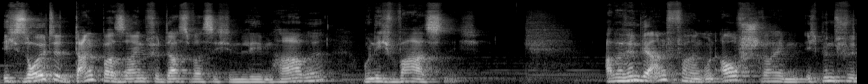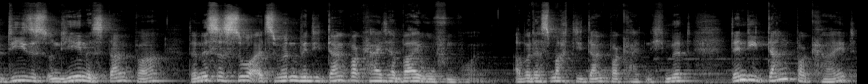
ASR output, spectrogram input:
ich sollte dankbar sein für das, was ich im Leben habe und ich war es nicht. Aber wenn wir anfangen und aufschreiben, ich bin für dieses und jenes dankbar, dann ist es so, als würden wir die Dankbarkeit herbeirufen wollen. Aber das macht die Dankbarkeit nicht mit, denn die Dankbarkeit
